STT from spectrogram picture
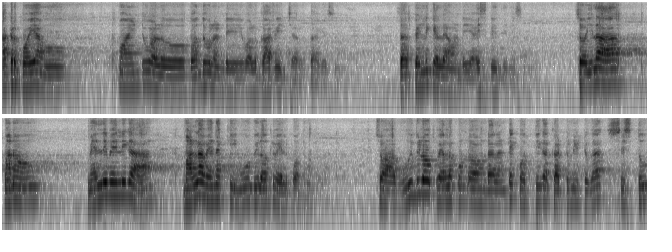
అక్కడ పోయాము. మా ఇంటి వాళ్ళు బంధువులండి వాళ్ళు కాఫీ ఇచ్చారు తాగేసి. సార్ పెళ్ళికి వెళ్ళామండి ఐస్ క్రీమ్ తినేసాం. సో ఇలా మనం మెల్లిమెల్లిగా మళ్ళా వెనక్కి ఊబిలోకి వెళ్ళిపోతున్నాం. సో ఆ ఊబిలోకి వెళ్ళకుండా ఉండాలంటే కొద్దిగా కట్టునిట్టుగా శిస్తు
